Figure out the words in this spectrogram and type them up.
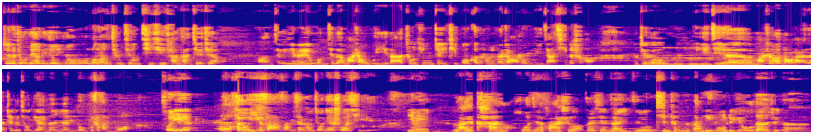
这个酒店里就已经冷冷清清、凄凄惨惨切切了。啊，这个因为我们现在马上五一，大家收听这一期播客的时候，应该正好是五一假期的时候。那这个五五一节马上要到来的，这个酒店的人都不是很多，所以呃很有意思啊。咱们先从酒店说起，因为来看火箭发射，在现在已经形成了当地这种旅游的这个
